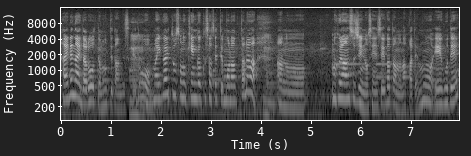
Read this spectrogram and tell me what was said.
入れないだろうって思ってたんですけど、うん、まあ、意外とその見学させてもらったら、うん、あのまあ、フランス人の先生方の中でも英語で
